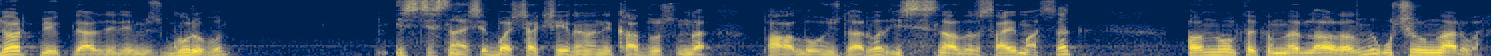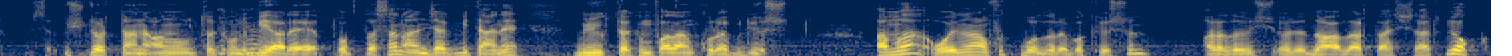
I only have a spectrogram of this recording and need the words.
Dört büyükler dediğimiz grubun istisna işte Başakşehir'in hani kadrosunda pahalı oyuncular var. İstisnaları saymazsak Anadolu takımlarıyla aralarında uçurumlar var. Mesela 3-4 tane Anadolu takımını bir araya toplasan ancak bir tane büyük takım falan kurabiliyorsun. Ama oynanan futbollara bakıyorsun. Arada hiç öyle dağlar taşlar yok.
